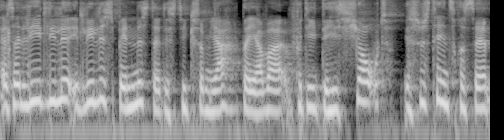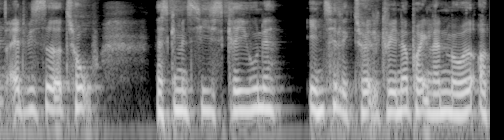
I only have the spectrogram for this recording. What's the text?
altså lige et lille, et lille spændende statistik, som jeg, da jeg var, fordi det er sjovt. Jeg synes, det er interessant, at vi sidder to, hvad skal man sige, skrivende, intellektuelle kvinder på en eller anden måde, og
